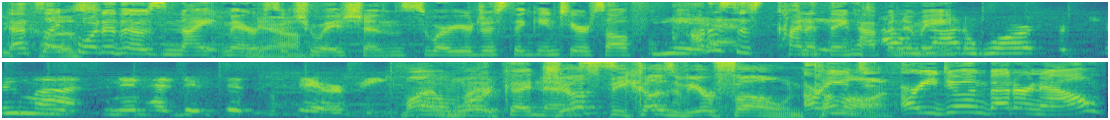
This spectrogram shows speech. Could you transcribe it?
That's like one of those nightmare Yeah. situations where you're just thinking to yourself, how does this kind of thing happen I to was me? had to work for two months and then had to do physical therapy. My Oh, my goodness. Just because of your phone. Are Come you on. are you doing better now?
